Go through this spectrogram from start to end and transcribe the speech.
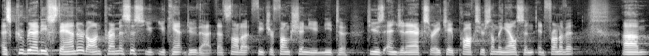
As Kubernetes standard on premises, you, you can't do that. That's not a feature function. You need to, to use Nginx or HA proxy or something else in, in front of it. Um,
